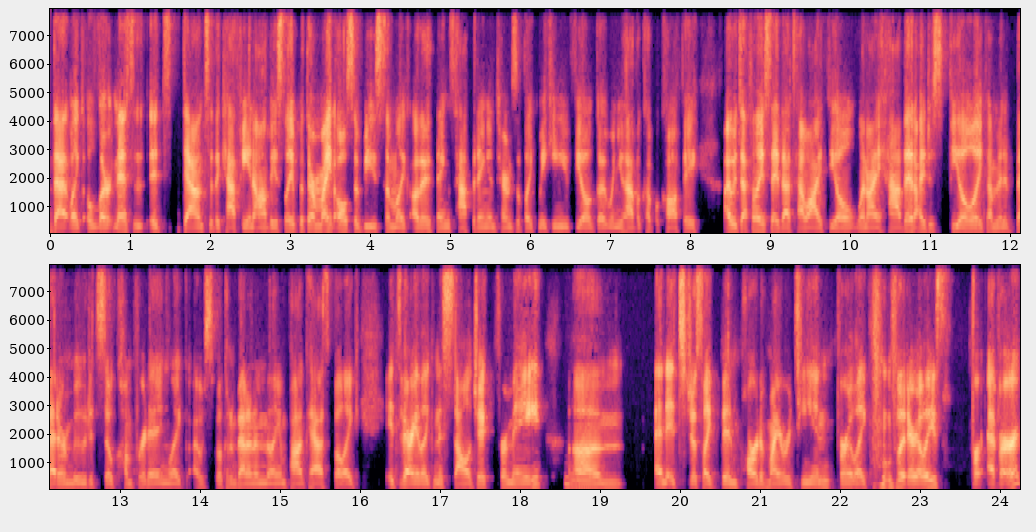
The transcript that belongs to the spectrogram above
that like alertness it's down to the caffeine obviously, but there might also be some like other things happening in terms of like making you feel good when you have a cup of coffee. I would definitely say that's how I feel when I have it. I just feel like I'm in a better mood. It's so comforting. Like I've spoken about it on a million podcasts, but like it's very like nostalgic for me Mm. um and it's just like been part of my routine for like literally forever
